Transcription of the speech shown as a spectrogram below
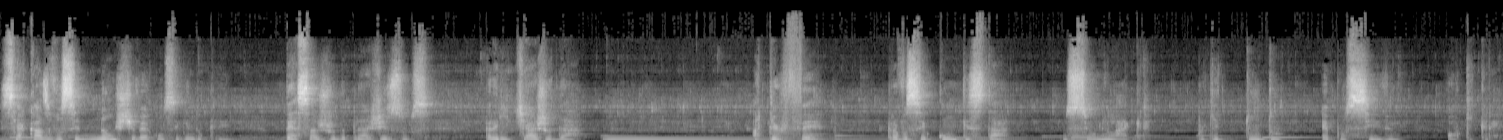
Se acaso você não estiver conseguindo crer, peça ajuda para Jesus, para Ele te ajudar a ter fé, para você conquistar o seu milagre, porque tudo é possível ao que crê.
